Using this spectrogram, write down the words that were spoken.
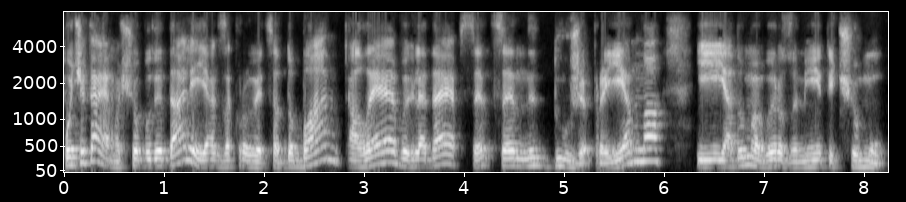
Почекаємо, що буде далі, як закроється доба, але виглядає все це не дуже приємно приємно, і я думаю, ви розумієте, чому.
